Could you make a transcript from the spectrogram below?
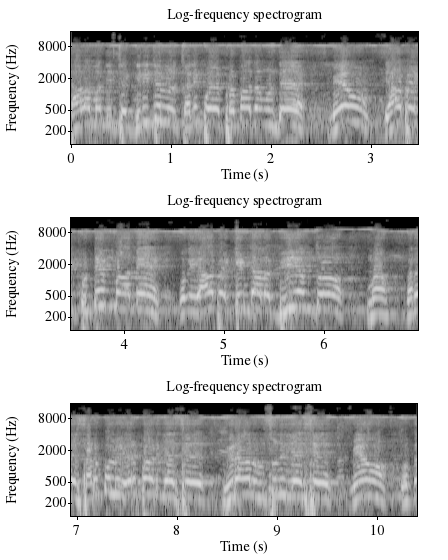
చాలా మంది గిరిజనులు చనిపోయే ప్రమాదం ఉంటే మేము యాభై కుటుంబాన్ని ఒక యాభై క్వింటాల బియ్యంతో మరి సరుకులు ఏర్పాటు చేసి విరాలు వసూలు చేసి మేము ఒక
